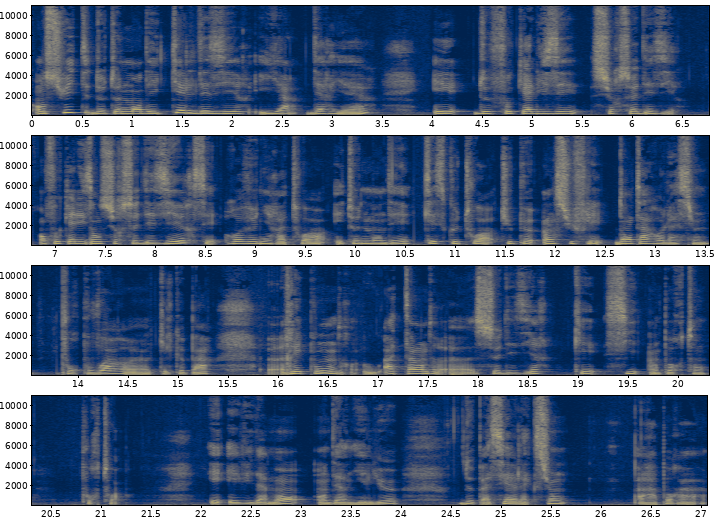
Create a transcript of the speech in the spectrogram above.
Ensuite, de te demander quel désir il y a derrière et de focaliser sur ce désir. En focalisant sur ce désir, c'est revenir à toi et te demander qu'est-ce que toi tu peux insuffler dans ta relation pour pouvoir euh, quelque part euh, répondre ou atteindre euh, ce désir qui est si important pour toi. et évidemment, en dernier lieu, de passer à l'action par rapport à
